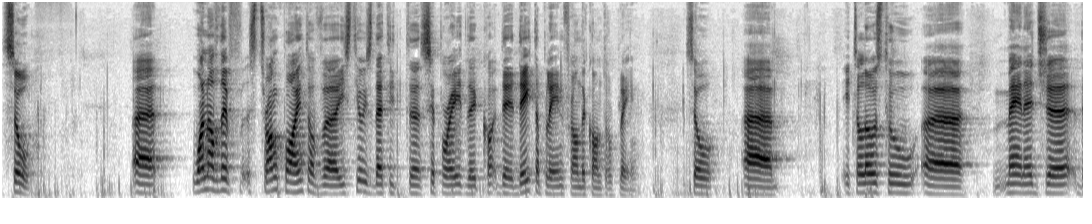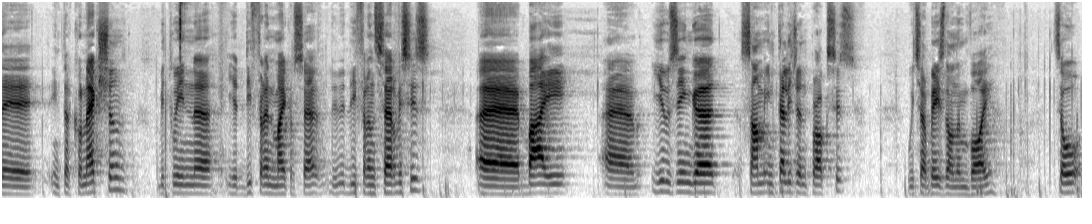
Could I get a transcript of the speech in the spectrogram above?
So one of the strong points of uh, Istio is that it uh, separates the, the, data plane from the control plane. So uh, it allows to manage the interconnection between different, different services by uh, using uh, some intelligent proxies, which are based on Envoy. So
